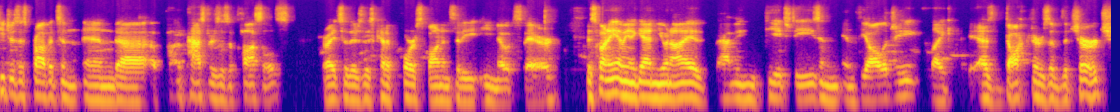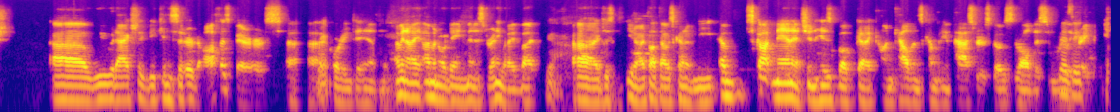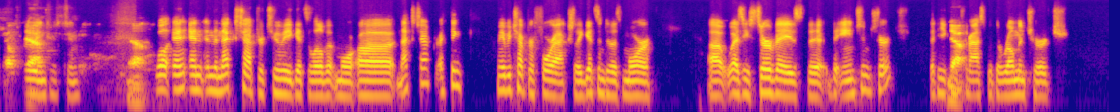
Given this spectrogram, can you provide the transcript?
teachers as prophets and and uh, pastors as apostles, right? So there's this kind of correspondence that he he notes there. It's funny. I mean, again, you and I having PhDs in in theology, like as doctors of the church, uh, we would actually be considered office bearers, uh, Right. according to him. I mean, I, I'm an ordained minister anyway, but Yeah. uh, just you know, I thought that was kind of neat. Um, Scott Manetsch in his book uh, on Calvin's Company of Pastors goes through all this in really he? great detail. Really Yeah, interesting. yeah, Well, and, and in the next chapter too, he gets a little bit more. Uh, next chapter, I think maybe chapter four actually gets into this more uh, as he surveys the the ancient church that he Yeah. contrasts with the Roman church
